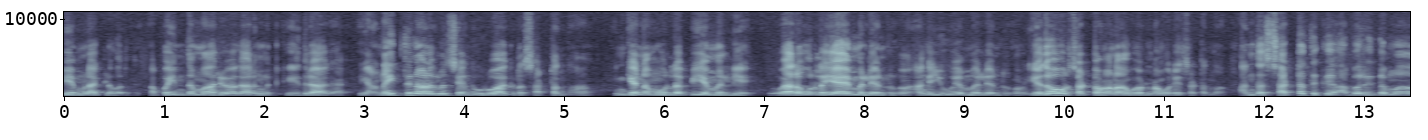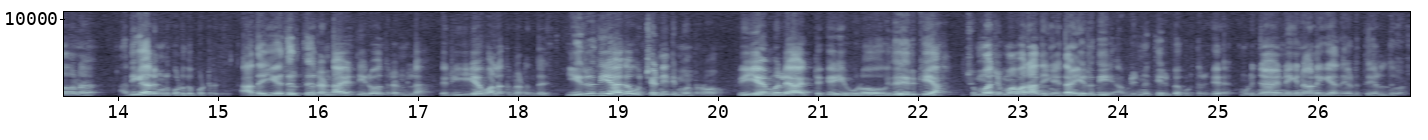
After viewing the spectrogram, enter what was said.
பிஎம் லாக்கில் வருது. அப்போ இந்த மாதிரி விவகாரங்களுக்கு எதிராக அனைத்து நாடுகளும் சேர்ந்து உருவாக்கின சட்டம் தான் இங்கே நம்ம ஊரில் பிஎம்எல்ஏ வேறு ஊரில் ஏஎம்எல்ஏன்னு இருக்கும் அங்கே யூஎம்எல்ஏன்னு இருக்கும் ஏதோ ஒரு சட்டம் ஆனால் எல்லாம் ஒரே சட்டம் தான் அந்த சட்டத்துக்கு அபரிதமான அதிகாரங்கள் கொடுக்கப்பட்டிருக்கு. அதை எதிர்த்து ரெண்டாயிரத்தி இருபத்தி ரெண்டில் பெரிய வழக்கு நடந்து இறுதியாக உச்சநீதிமன்றம் பிஎம்எல்ஏ ஆக்டுக்கு இவ்வளோ இது இருக்கியா? சும்மா சும்மா வராதீங்க. இதான் இறுதி அப்படின்னு தீர்ப்பை கொடுத்துருக்கு. முடிஞ்சால் இன்னைக்கு நாளைக்கு அதை எடுத்து எழுதுவேன்.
